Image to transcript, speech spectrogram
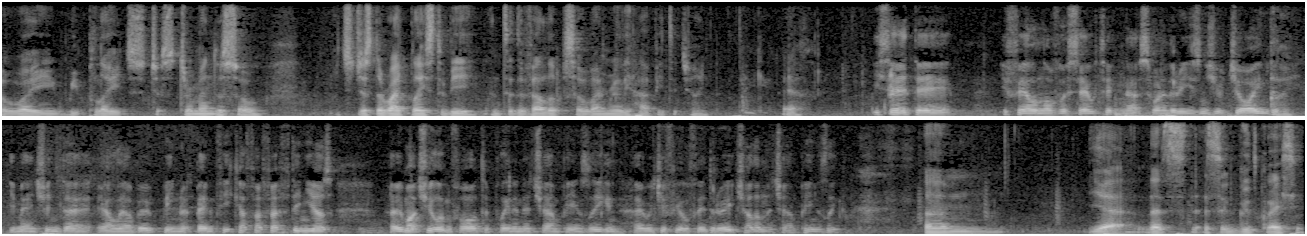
The way we play, it's just tremendous. So it's just the right place to be and to develop. So I'm really happy to join. Thank you. Yeah. You said uh, you fell in love with Celtic, and that's one of the reasons you've joined. Aye. You mentioned uh, earlier about being at Benfica for 15 years. How much are you looking forward to playing in the Champions League, and how would you feel if they drew each other in the Champions League? Um, yeah, that's that's a good question.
